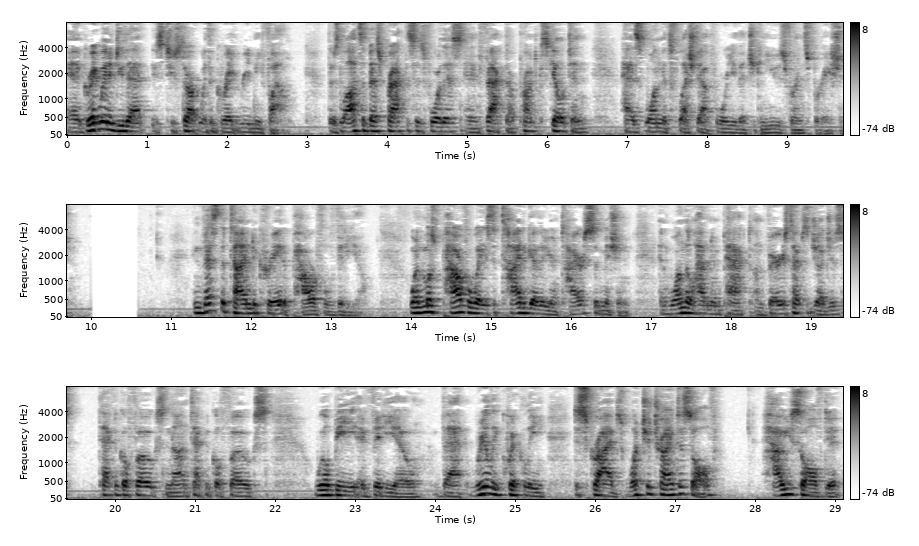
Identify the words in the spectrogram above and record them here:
And a great way to do that is to start with a great README file. There's lots of best practices for this, and in fact, our project skeleton has one that's fleshed out for you that you can use for inspiration. Invest the time to create a powerful video. One of the most powerful ways to tie together your entire submission and one that'll have an impact on various types of judges, technical folks, non-technical folks, will be a video that really quickly describes what you're trying to solve, how you solved it,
